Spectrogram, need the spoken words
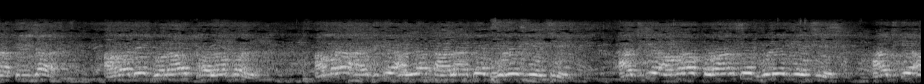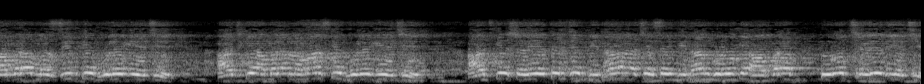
নতিজা। আমাদের গুনার ফলাফল আমরা আজকে আল্লাহ তাআলাকে ভুলে গিয়েছি। আজকে আমরা কোরআনকে ভুলে গিয়েছি। আজকে আমরা মসজিদকে ভুলে গিয়েছি। আজকে আমরা নামাজকে ভুলে গিয়েছি। আজকে শরীয়তের যে বিধান আছে, সেই বিধানগুলোকে আমরা পুরো ছেড়ে দিয়েছি।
